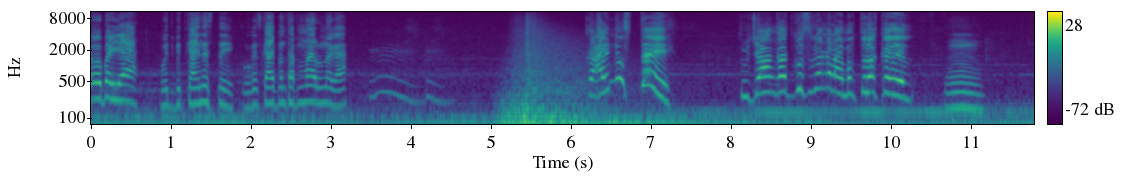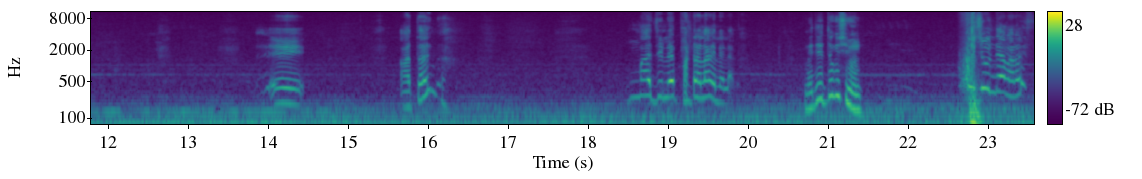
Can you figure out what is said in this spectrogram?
ओ भैया बुद्धबीत काय नसतंय. उगाच काय पण थाप मारू नका. काय नसतंय? तुझ्या अंगात घुसलं का नाही? मग तुला कळेल. हम्म. ए आता आहे ना माझी लय फटा लागलेला मी देतो की शिवून? तू शिवून देणार आहेस?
